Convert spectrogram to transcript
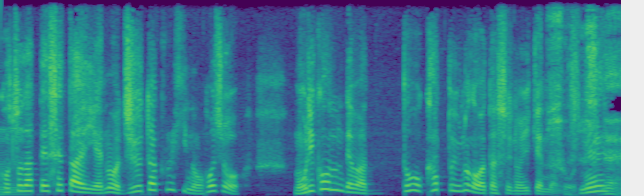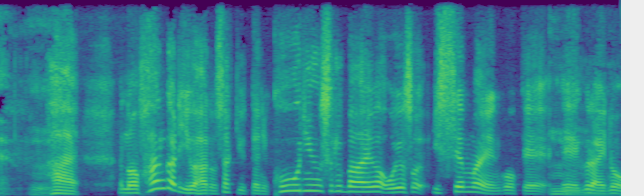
子育て世帯への住宅費の補助を盛り込んではどうかというのが私の意見なんですね。ね。うん、はい、あのハンガリーはあのさっき言ったように購入する場合はおよそ1000万円合計、うん、えー、ぐらいの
